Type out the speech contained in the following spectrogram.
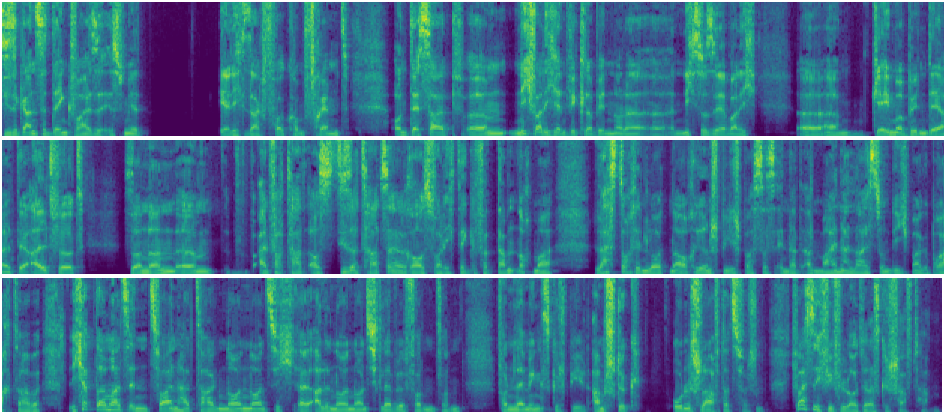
diese ganze Denkweise ist mir ehrlich gesagt vollkommen fremd und deshalb ähm, nicht, weil ich Entwickler bin oder äh, nicht so sehr, weil ich äh, ähm, Gamer bin, der der alt wird, sondern ähm, einfach tat aus dieser Tatsache heraus, weil ich denke, verdammt nochmal, lass doch den Leuten auch ihren Spielspaß. Das ändert an meiner Leistung, die ich mal gebracht habe. Ich habe damals in zweieinhalb Tagen 99, äh, alle 99 Level von, von, von Lemmings gespielt, am Stück, ohne Schlaf dazwischen. Ich weiß nicht, wie viele Leute das geschafft haben.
